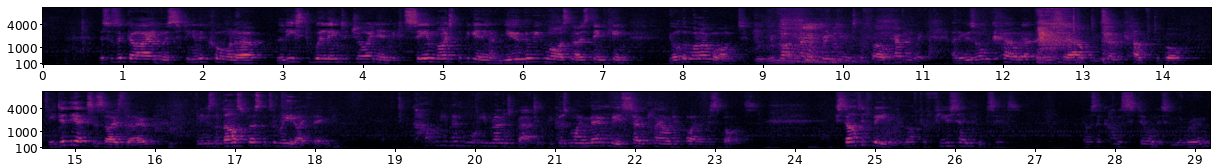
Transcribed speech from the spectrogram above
This was a guy who was sitting in the corner, least willing to join in. We could see him right at the beginning. I knew who he was, and I was thinking, you're the one I want. We've got to kind of bring you into the fold, haven't we? And he was all curled up in himself, he was uncomfortable. He did the exercise, though, and he was the last person to read, I think. I can't really remember what he wrote about it because my memory is so clouded by the response. He started reading, and after a few sentences, there was a kind of stillness in the room.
